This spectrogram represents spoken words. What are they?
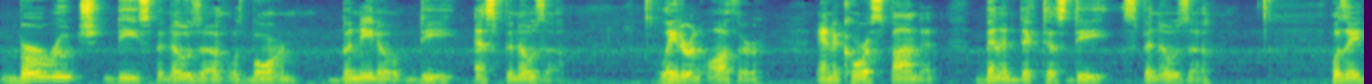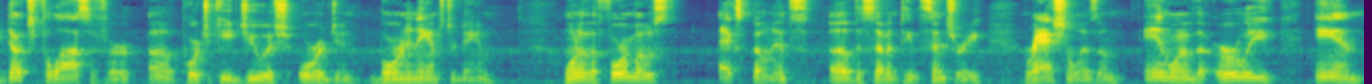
Baruch D. Spinoza was born Benito D. Espinoza, later an author and a correspondent. Benedictus D. Spinoza was a Dutch philosopher of Portuguese Jewish origin, born in Amsterdam, one of the foremost exponents of the 17th century rationalism and one of the early and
